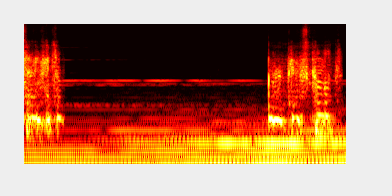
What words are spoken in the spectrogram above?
Thank you.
